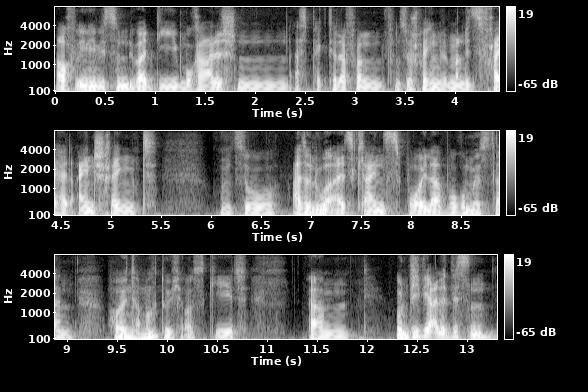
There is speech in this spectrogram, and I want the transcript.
auch irgendwie ein bisschen über die moralischen Aspekte davon von zu sprechen, wenn man jetzt Freiheit einschränkt und so. Also nur als kleinen Spoiler, worum es dann heute Mhm. auch durchaus geht. Ähm, und wie wir alle wissen,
